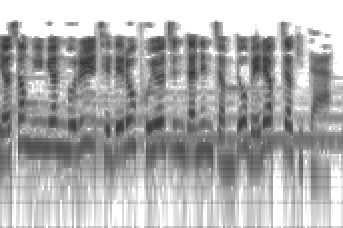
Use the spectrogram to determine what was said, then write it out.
여성 위면모를 제대로 보여준다는 점도 매력적이다.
